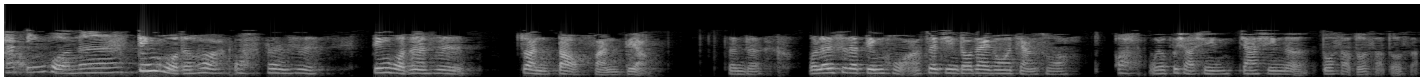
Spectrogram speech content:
那丁火呢？丁火的话，哇，真的是丁火，真的是赚到翻掉。真的，我认识的丁火啊，最近都在跟我讲说，哦，我又不小心加薪了多少多少多少，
